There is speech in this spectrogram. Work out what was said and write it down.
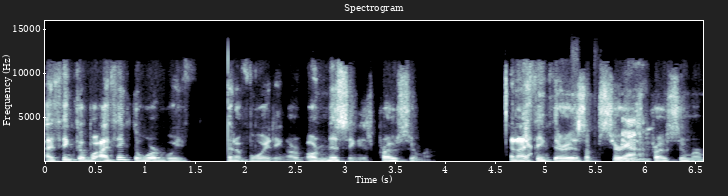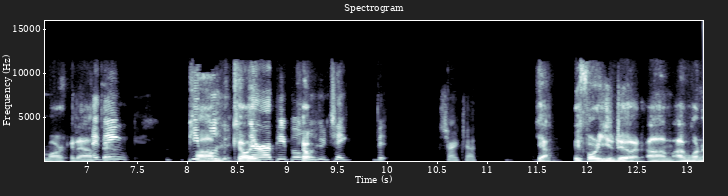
I think the I think the word we've been avoiding or, or missing is prosumer, and I think there is a serious yeah. prosumer market out I there. I think people. Um, who, there we, are people who take. Sorry, Chuck. Yeah, before you do it, um, I want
